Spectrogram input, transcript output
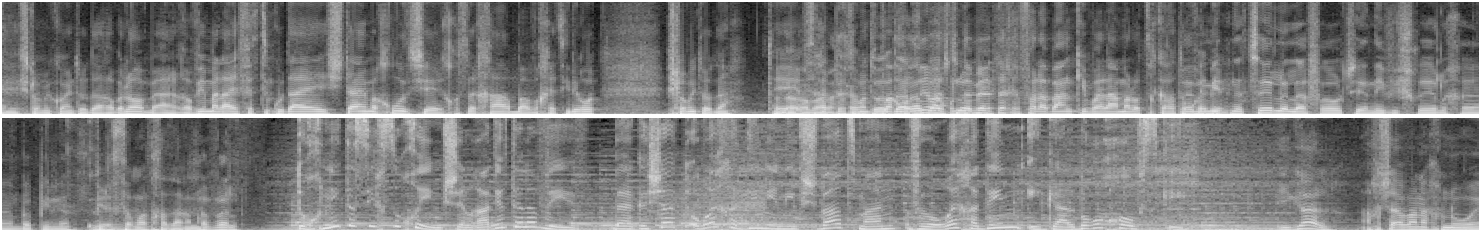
אה, שלומי כהן, תודה רבה. לא, רבים על ה-0.2 אחוז שחוסר לך 4.5 לירות. שלומי, תודה. תודה אה, רבה לכם. פרסומת תודה רבה, אנחנו נדבר שלומי. תכף על הבנקים ועל למה לא צריך לקחת אני עורכי דין. מתנצל על ההפרעות שיניב הפריע לך בפינה. פרסומות חזרנו. חבל. תוכנית הסכסוכים של רדיו תל אביב, בהגשת עורך הדין יניב שוורצמן ועורך הדין יגאל בורוכובסקי. יגאל, עכשיו אנחנו אה,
